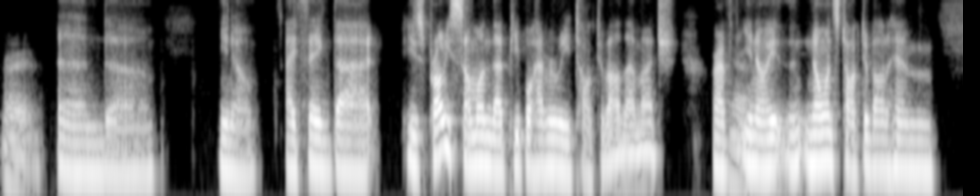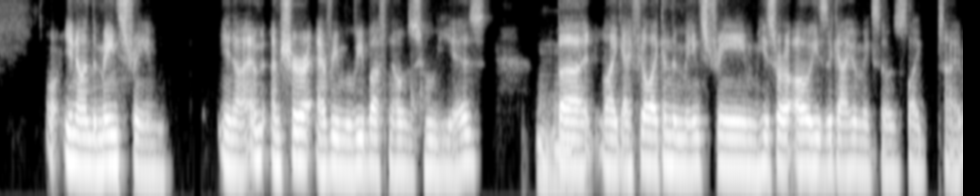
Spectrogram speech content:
right and uh, you know i think that he's probably someone that people haven't really talked about that much or have, Yeah. you know no one's talked about him or you know in the mainstream you know I'm, I'm sure every movie buff knows who he is Mhm. but like i feel like in the mainstream he's sort of oh he's the guy who makes those like sci-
